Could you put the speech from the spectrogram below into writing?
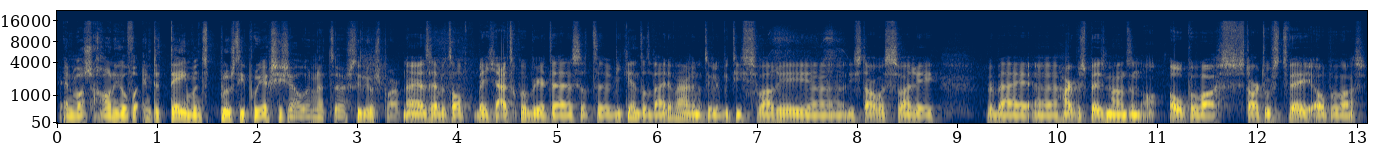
En was er gewoon heel veel entertainment plus die projectieshow in het uh, Studiospark. Nou ja, ze hebben het al een beetje uitgeprobeerd tijdens dat uh, weekend dat wij er waren natuurlijk. Met die soirée, uh, die Star Wars soirée. Waarbij Hyperspace Mountain open was, Star Tours 2 open was.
